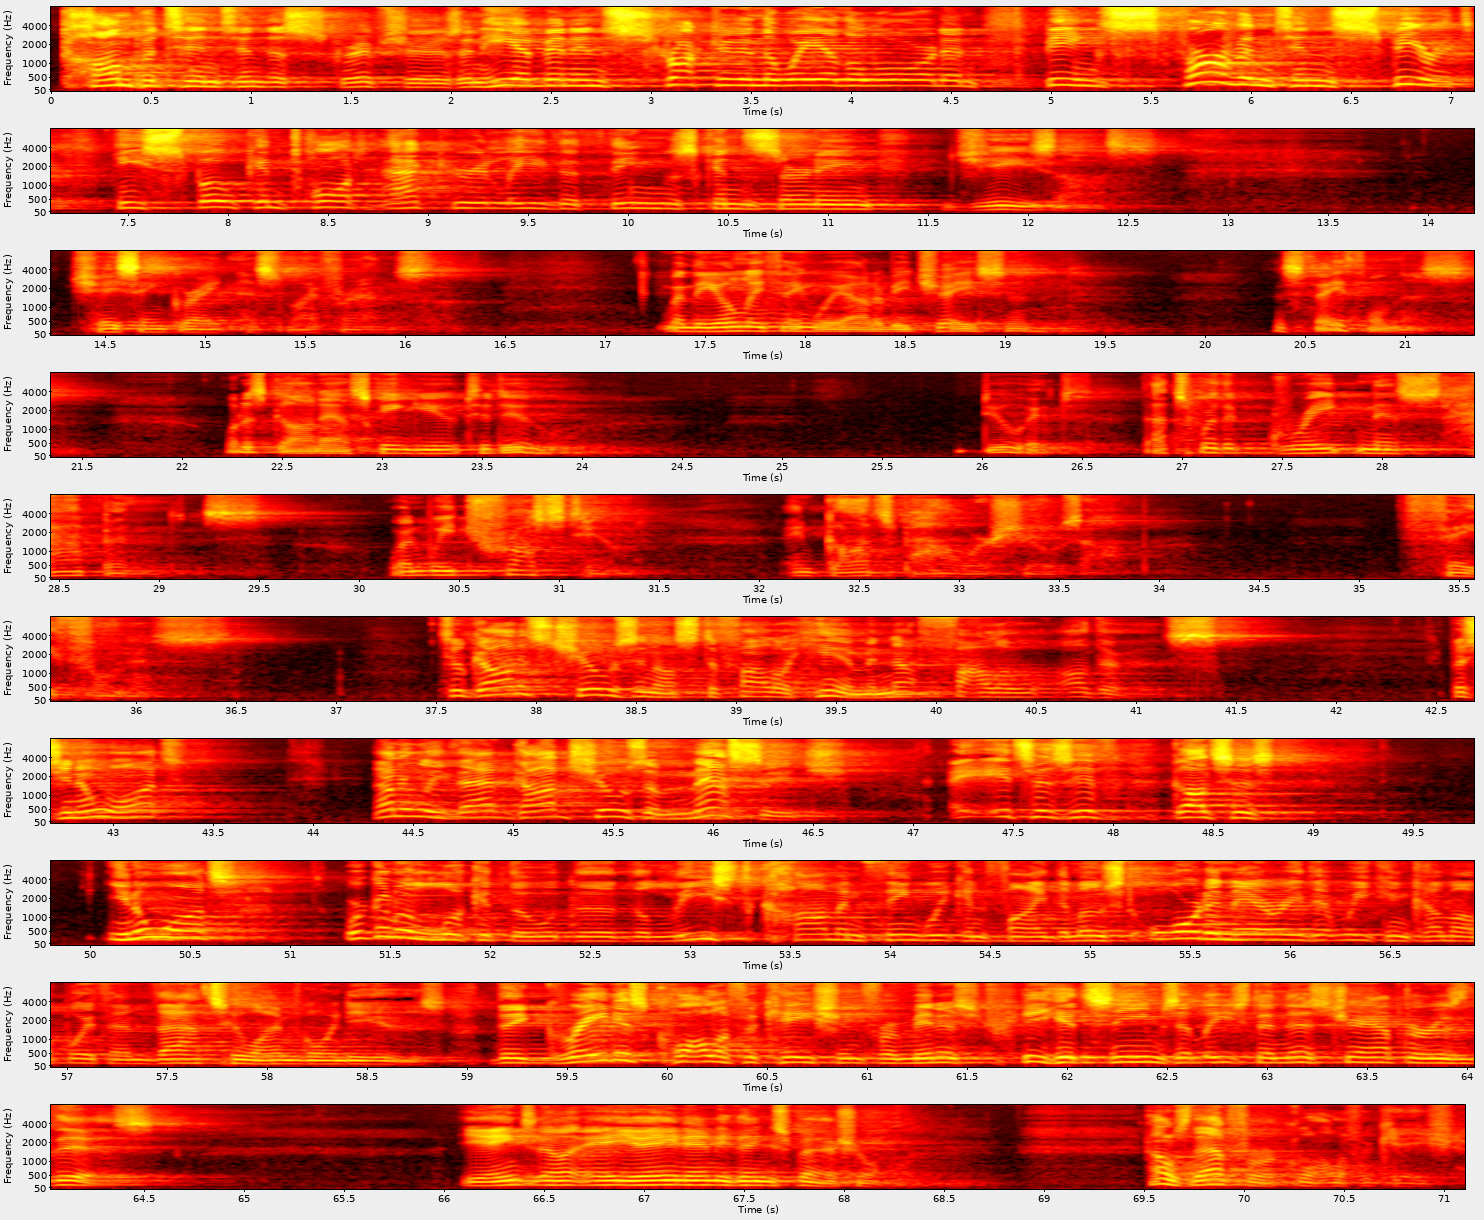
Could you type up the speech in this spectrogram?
competent in the scriptures, and he had been instructed in the way of the Lord, and being fervent in spirit he spoke and taught accurately the things concerning Jesus. Chasing greatness, my friends. When the only thing we ought to be chasing is faithfulness. What is God asking you to do? Do it. That's where the greatness happens. When we trust Him and God's power shows up. Faithfulness. So God has chosen us to follow Him and not follow others. But you know what? Not only that, God chose a message. It's as if God says, you know what? We're going to look at the, the, the, least common thing we can find, the most ordinary that we can come up with, and that's who I'm going to use. The greatest qualification for ministry, it seems, at least in this chapter, is this you ain't, uh, you ain't anything special. How's that for a qualification?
